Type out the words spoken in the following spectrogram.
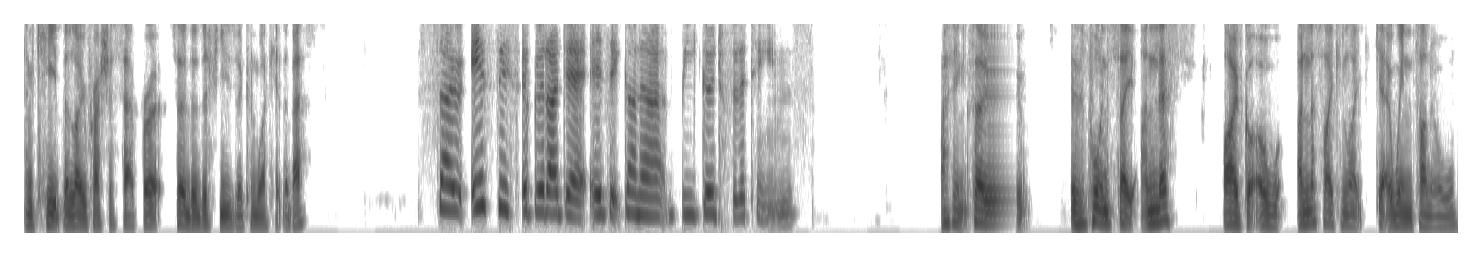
and keep the low pressure separate so the diffuser can work it the best. So is this a good idea? Is it gonna be good for the teams? I think so. It's important to say unless I've got a unless I can like get a wind tunnel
